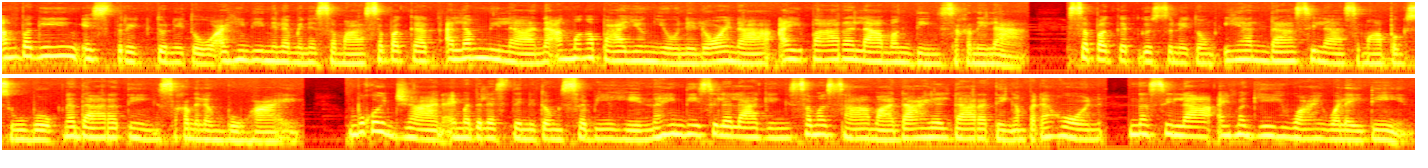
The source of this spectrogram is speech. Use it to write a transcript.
Ang pagiging estrikto nito ay hindi nila minasama sapagkat alam nila na ang mga payong yun ni Lorna ay para lamang din sa kanila sapagkat gusto nitong ihanda sila sa mga pagsubok na darating sa kanilang buhay. Bukod dyan ay madalas din itong sabihin na hindi sila laging sama-sama dahil darating ang panahon na sila ay maghihiwa-hiwalay din.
